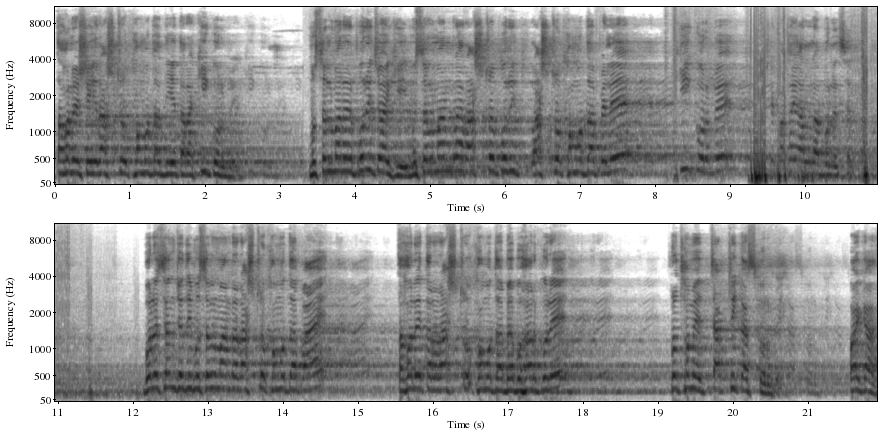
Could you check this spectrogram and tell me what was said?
তাহলে সেই রাষ্ট্র ক্ষমতা দিয়ে তারা কি করবে? মুসলমানের পরিচয় কি? মুসলমানরা রাষ্ট্র রাষ্ট্র ক্ষমতা পেলে কি করবে? সে কথাই আল্লাহ বলেছেন। বলেছেন, যদি মুসলমানরা রাষ্ট্র ক্ষমতা পায়, তাহলে তারা রাষ্ট্র ক্ষমতা ব্যবহার করে প্রথমে চারটি কাজ করবে। কয় কাজ?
